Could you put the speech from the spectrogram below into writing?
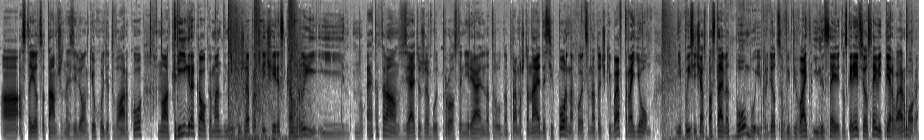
А, остается там же на зеленке, уходит в арку. Ну а три игрока у команды НИП уже прошли через ковры. И ну, этот раунд взять уже будет просто нереально трудно, потому что Най до сих пор находится на точке Б втроем. НИПы сейчас поставят бомбу и придется выбивать или сейвить. Но, скорее всего, сейвить первые арморы.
